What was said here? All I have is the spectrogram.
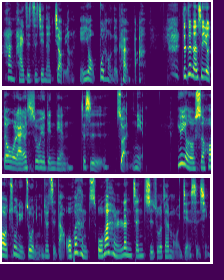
和孩子之间的教养也有不同的看法。这真的是有对我来说有点点就是转念。因为有的时候处女座，你们就知道，我会很我会很认真执着在某一件事情。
